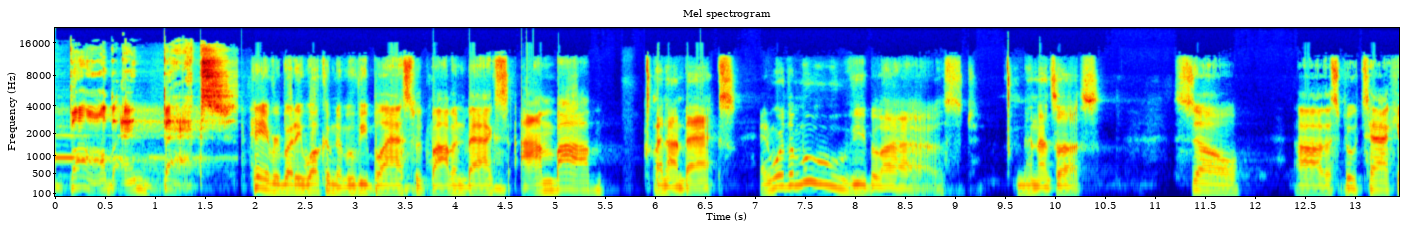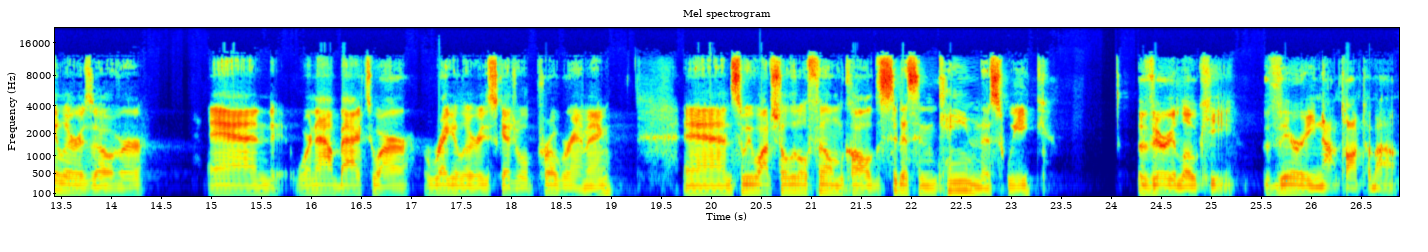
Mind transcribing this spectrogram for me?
with Bob and Bax. Hey, everybody, welcome to Movie Blast with Bob and Bax. I'm Bob. And I'm Bax. And we're the Movie Blast. Man, that's us. So, uh, the spooktacular is over, and we're now back to our regularly scheduled programming. And so, we watched a little film called Citizen Kane this week. Very low key, very not talked about.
